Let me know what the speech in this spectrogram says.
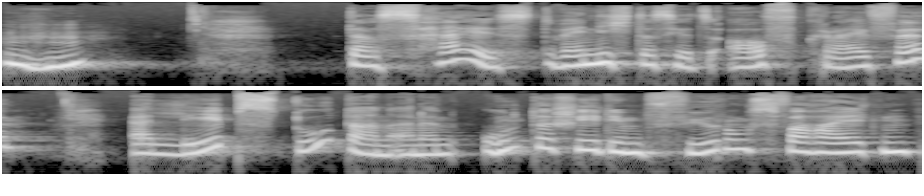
Mhm. Das heißt, wenn ich das jetzt aufgreife, erlebst du dann einen Unterschied im Führungsverhalten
